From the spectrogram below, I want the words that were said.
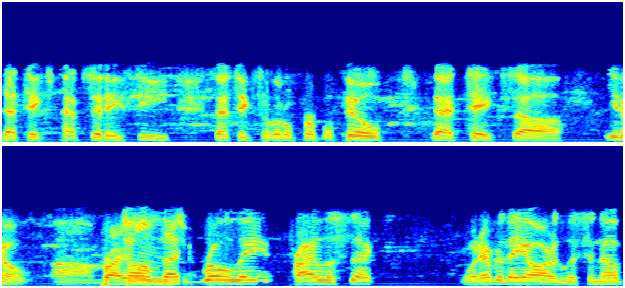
that takes Pepcid AC, that takes a little purple pill, that takes, uh, you know, um, Tums, Prilosec. Prilosec, whatever they are, listen up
